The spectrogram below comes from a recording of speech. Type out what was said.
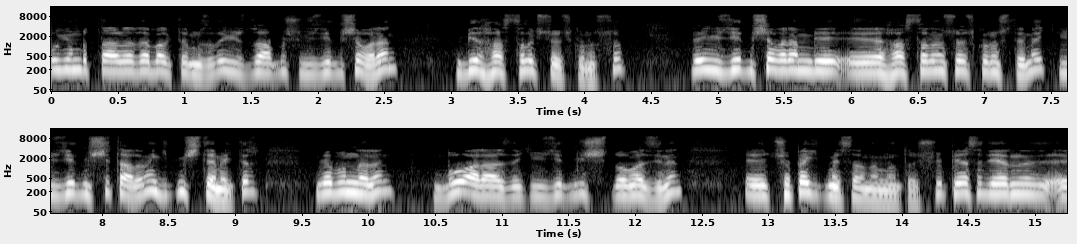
Bugün bu tarlada baktığımızda da %60-%70'e varan bir hastalık söz konusu. Ve 170'e varan bir e, hastalığın söz konusu demek 170'li tarlanın gitmiş demektir. Ve bunların bu arazideki 170 domatesinin e, çöpe gitmesi anlamını taşıyor. Piyasa değerini e,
